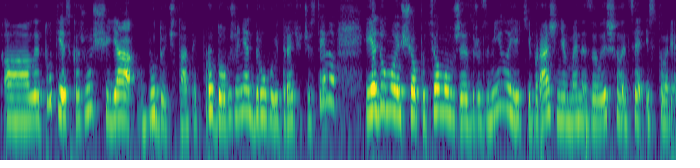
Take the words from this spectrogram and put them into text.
але тут я скажу, що я буду читати продовження, другу і третю частину. І я думаю, що по цьому вже зрозуміло, які враження в мене залишила ця історія.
